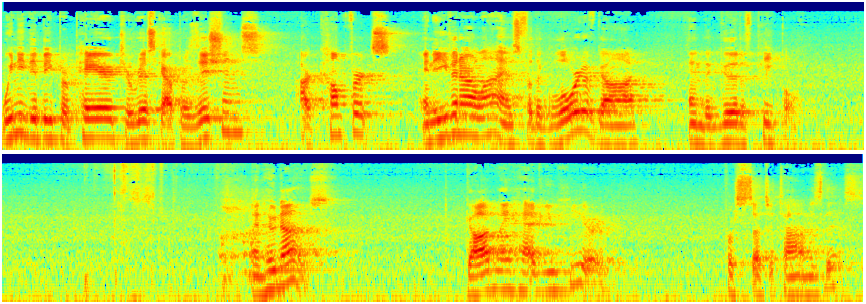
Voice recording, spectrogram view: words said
we need to be prepared to risk our positions, our comforts, and even our lives for the glory of God and the good of people. And who knows? God may have you here for such a time as this.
